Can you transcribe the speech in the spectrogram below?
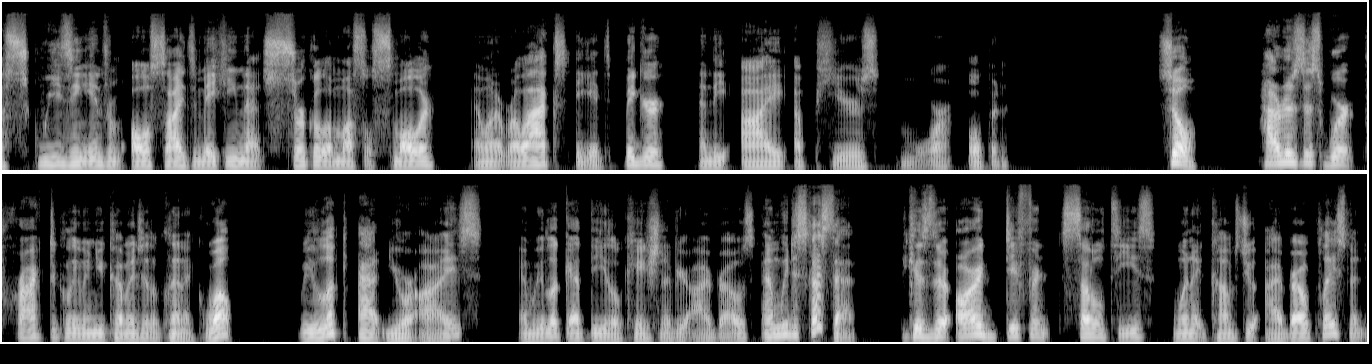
squeezing in from all sides, making that circle of muscle smaller. And when it relaxes, it gets bigger and the eye appears more open. So, how does this work practically when you come into the clinic? Well, we look at your eyes and we look at the location of your eyebrows and we discuss that because there are different subtleties when it comes to eyebrow placement.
